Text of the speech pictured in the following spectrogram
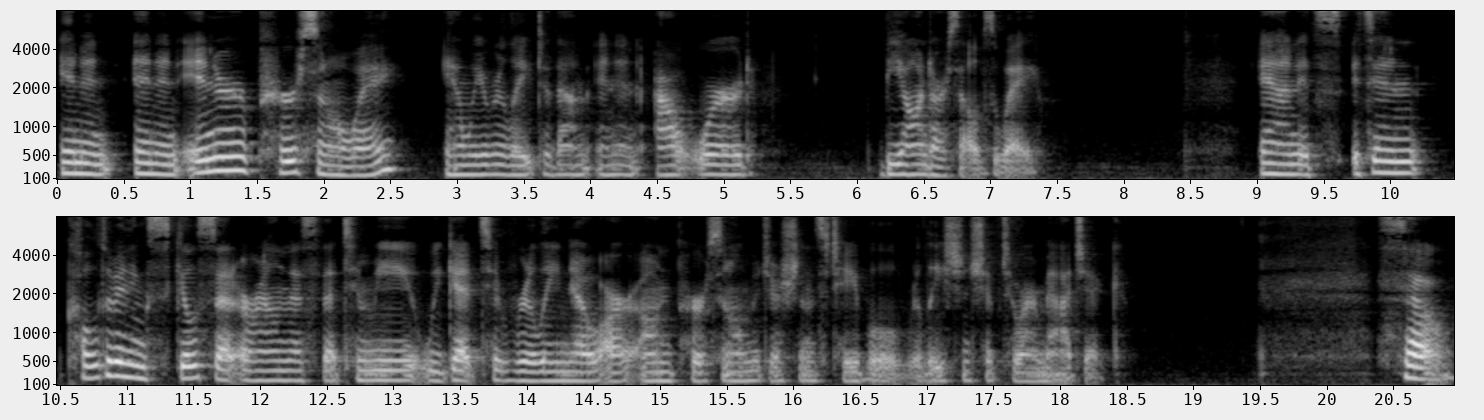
in an, in an inner personal way, and we relate to them in an outward, beyond ourselves way. And it's, it's in cultivating skill set around this that to me we get to really know our own personal magician's table relationship to our magic. So,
